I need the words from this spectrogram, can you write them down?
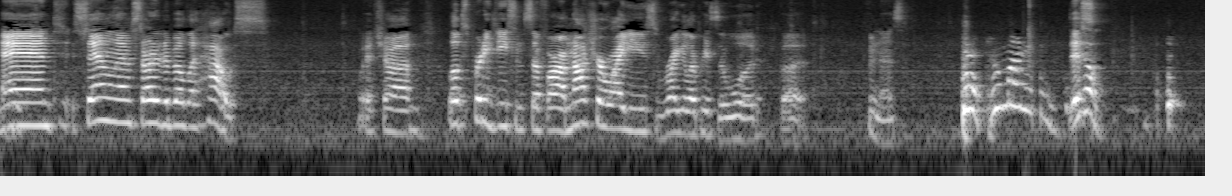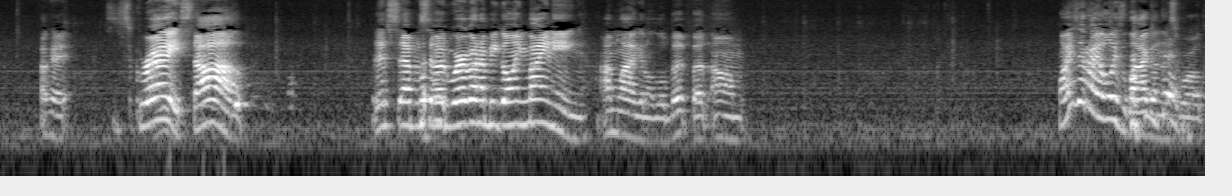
And Sam and Lamb started to build a house, which uh, looks pretty decent so far. I'm not sure why you use regular pieces of wood, but who knows? Yeah, too many. This-. Okay, it's great. Stop. This episode, we're gonna be going mining. I'm lagging a little bit, but um, why is it I always lag on this world?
